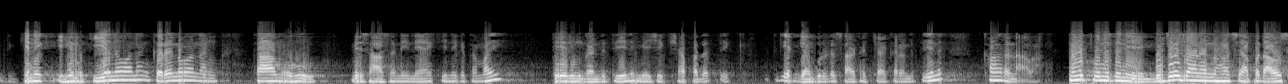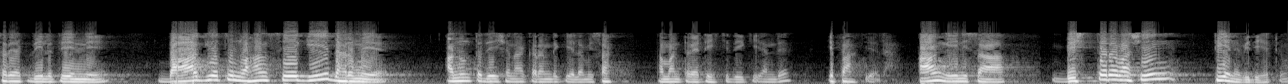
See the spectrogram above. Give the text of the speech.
ඉතින් කෙනෙක් එහෙම කියනවා නම් කරනවා නම් තාම ඔහු මේ ශාසනයේ නෑ කියන එක තමයි තේරුම් ගන්න තියෙන්නේ මේ ශික්ෂා පදත් එක්ක. ටිකක් ගැඹුරට සාකච්ඡා කරන්න තියෙන කාරණාවක්. නමුත් වෙනතනේ බුදුරජාණන් වහන්සේ අපට අවසරයක් දීලා තියෙන්නේ භාග්‍යතුන් වහන්සේගේ ධර්මය අනුන්ට දේශනා කරන්න කියලා මිසක් Tamanට වැටහිච්ච දේ කියන්න එපා කියලා. ආන් ඒ නිසා විස්තර වශයෙන් තියෙන විදිහටම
